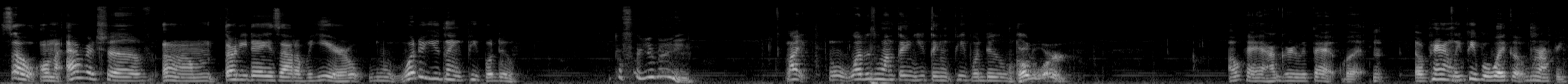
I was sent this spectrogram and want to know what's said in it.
So on an average of um thirty days out of a year, what do you think people do? What the fuck you mean? Like, what is one thing you think people do? Go to work. Okay, I agree with that, but apparently people wake up grumpy.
